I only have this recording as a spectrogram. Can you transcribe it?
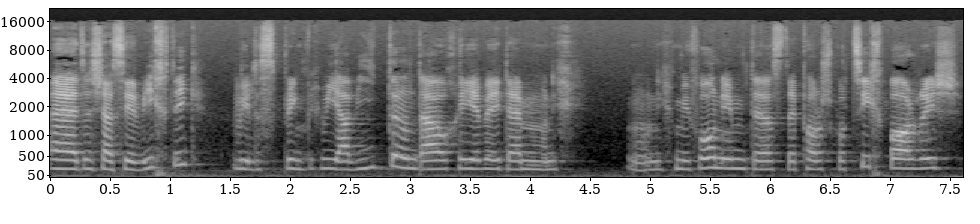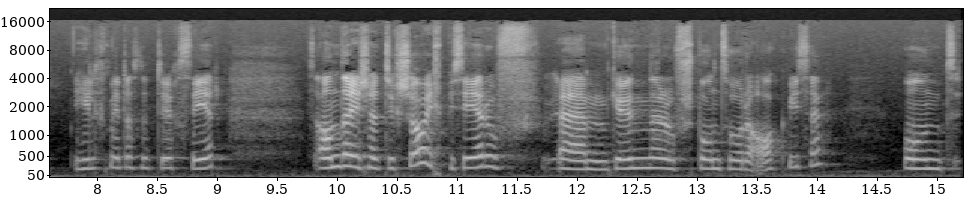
Äh, das ist auch sehr wichtig, weil das bringt mich wie auch weiter und auch eben in dem, was ich wenn ich mir vornehme, dass der Parasport sichtbar ist, hilft mir das natürlich sehr. Das andere ist natürlich schon, ich bin sehr auf ähm, Gönner, auf Sponsoren angewiesen. Und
